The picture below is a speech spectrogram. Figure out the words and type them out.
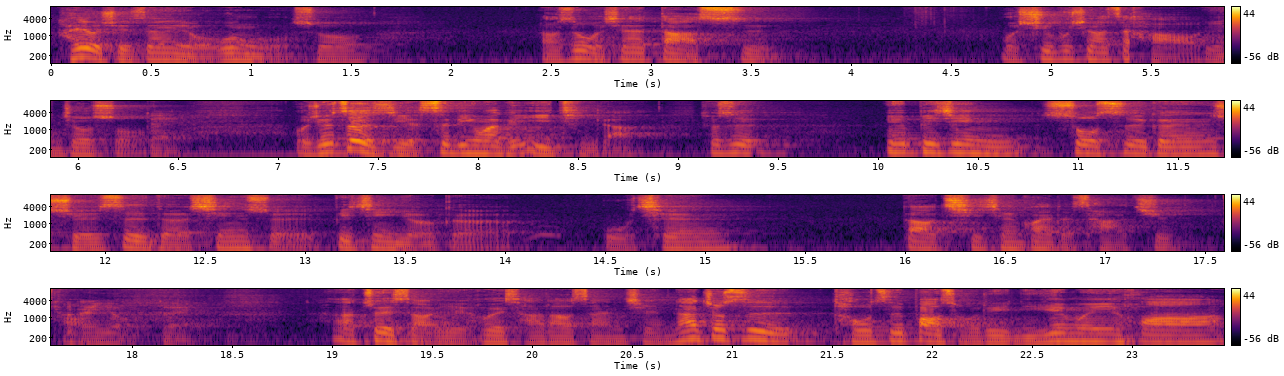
还有学生有问我说：“老师，我现在大四，我需不需要再考研究所？”对，我觉得这也是另外一个议题啦。就是因为毕竟硕士跟学士的薪水，毕竟有个五千到七千块的差距，可能有对。那最少也会差到三千，那就是投资报酬率，你愿不愿意花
